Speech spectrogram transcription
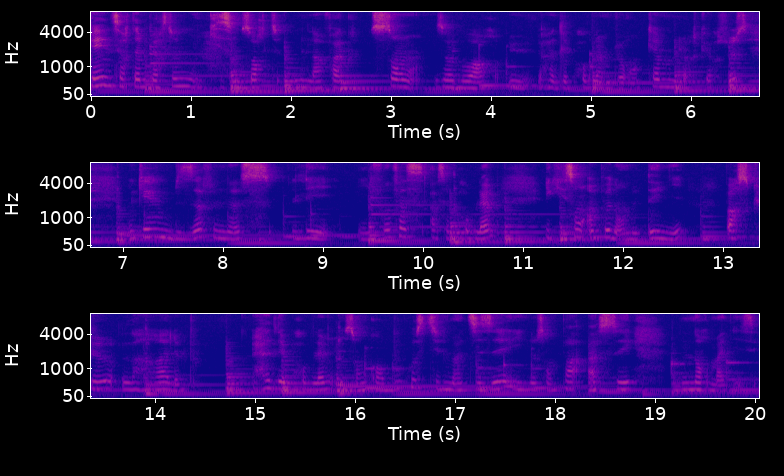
Il y a certaines personnes qui s'en sortent de la fac sans avoir eu des problèmes durant leur cursus, mais il y a ils font face à ces problèmes et qui sont un peu dans le déni parce que la les problèmes ils sont encore beaucoup stigmatisés ils ne sont pas assez normalisés.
